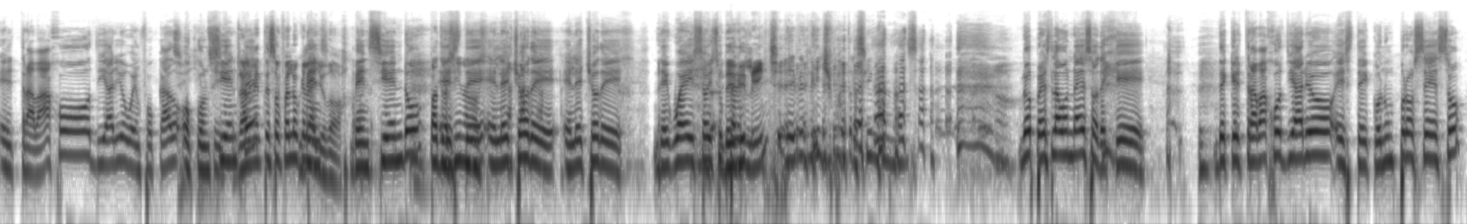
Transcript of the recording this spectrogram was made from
el trabajo diario o enfocado o consciente. Realmente eso fue lo que le ven- ayudó. Venciendo este, el hecho de, el hecho de, de güey, soy súper David Lynch. David Lynch patrocínanos. No, pero es la onda eso de que, de que el trabajo diario, este, con un proceso,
